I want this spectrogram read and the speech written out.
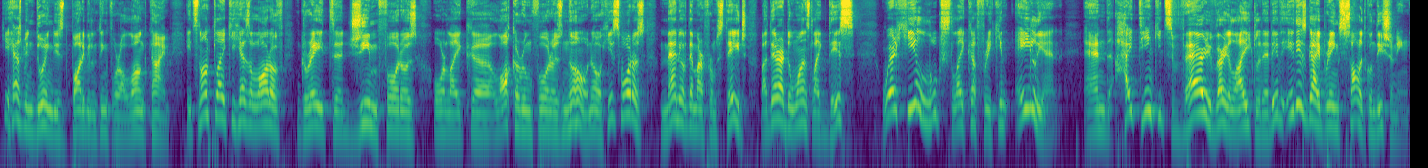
he has been doing this bodybuilding thing for a long time. It's not like he has a lot of great uh, gym photos or like uh, locker room photos. No, no, his photos, many of them are from stage, but there are the ones like this, where he looks like a freaking alien. And I think it's very, very likely that if, if this guy brings solid conditioning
